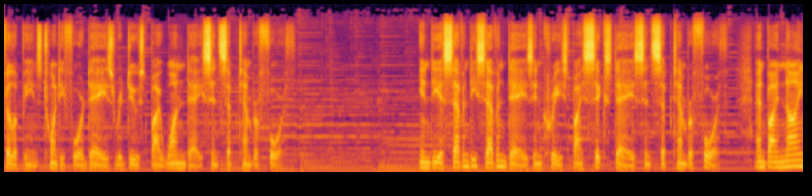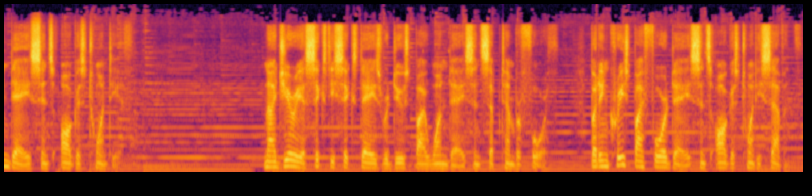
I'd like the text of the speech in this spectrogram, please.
Philippines 24 days reduced by 1 day since September 4th. India 77 days increased by 6 days since September 4th and by 9 days since August 20th. Nigeria 66 days reduced by 1 day since September 4th, but increased by 4 days since August 27th.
